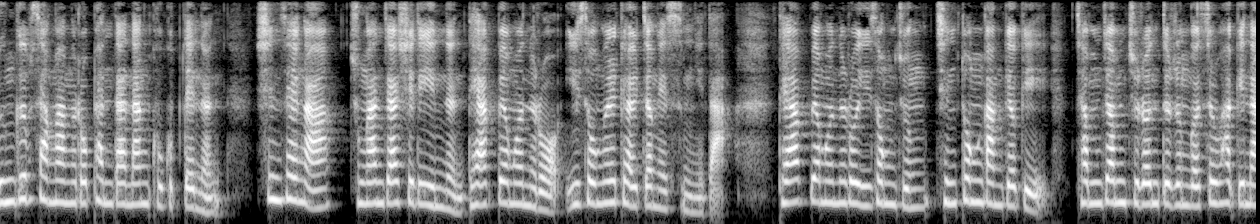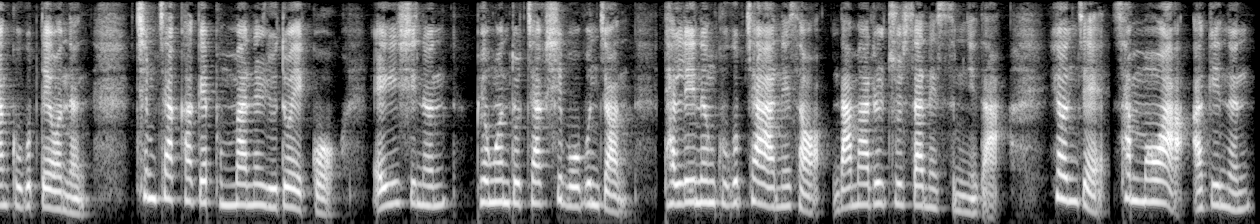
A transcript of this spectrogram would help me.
응급 상황으로 판단한 구급대는 신생아 중환자실이 있는 대학병원으로 이송을 결정했습니다. 대학병원으로 이송 중 진통 간격이 점점 줄어드는 것을 확인한 구급대원은 침착하게 분만을 유도했고 A씨는 병원 도착 15분 전 달리는 구급차 안에서 남아를 출산했습니다. 현재 산모와 아기는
